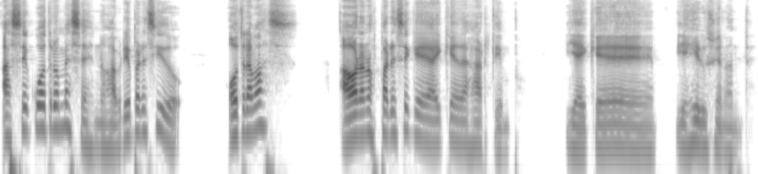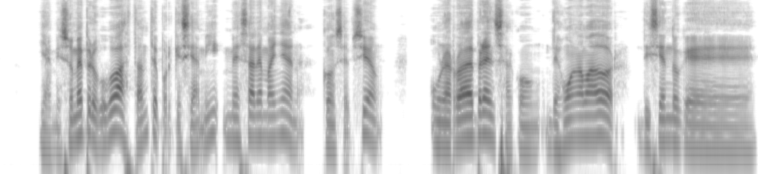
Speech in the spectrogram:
hace cuatro meses nos habría parecido otra más, ahora nos parece que hay que dejar tiempo, y hay que, y es ilusionante. Y a mí eso me preocupa bastante, porque si a mí me sale mañana Concepción una rueda de prensa con, de Juan Amador diciendo que,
